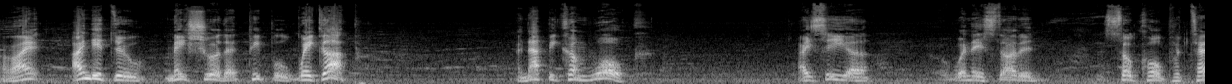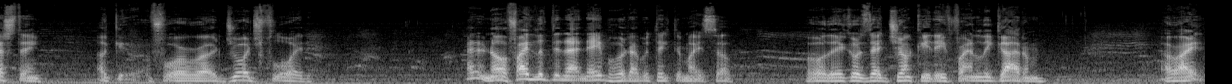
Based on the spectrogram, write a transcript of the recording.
All right? I need to make sure that people wake up and not become woke. I see uh, when they started so called protesting for uh, George Floyd. I don't know. If I lived in that neighborhood, I would think to myself, oh, there goes that junkie. They finally got him. All right?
